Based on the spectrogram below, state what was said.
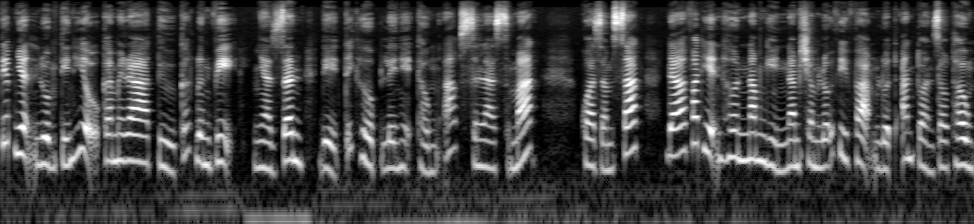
tiếp nhận luồng tín hiệu camera từ các đơn vị, nhà dân để tích hợp lên hệ thống app Sơn La Smart. Qua giám sát, đã phát hiện hơn 5.500 lỗi vi phạm luật an toàn giao thông.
